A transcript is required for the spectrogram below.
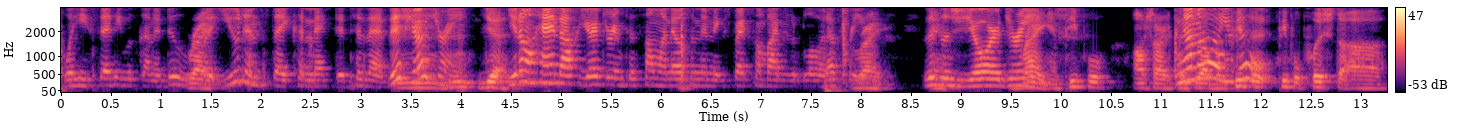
what he said he was going to do. Right. But you didn't stay connected to that. This mm-hmm. your dream. Yes. You don't hand off your dream to someone else and then expect somebody to blow it up for you. Right. This and, is your dream. Right. And people, I'm sorry to cut no, you no, off, but people, good. people push the, uh,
